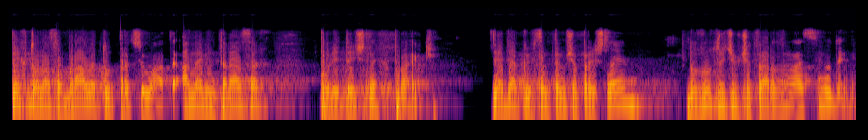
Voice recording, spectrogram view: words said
тих, хто нас обрали, тут працювати, а не в інтересах політичних проєктів. Я дякую всім тим, що прийшли. До зустрічі в четвер о 12 годині.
